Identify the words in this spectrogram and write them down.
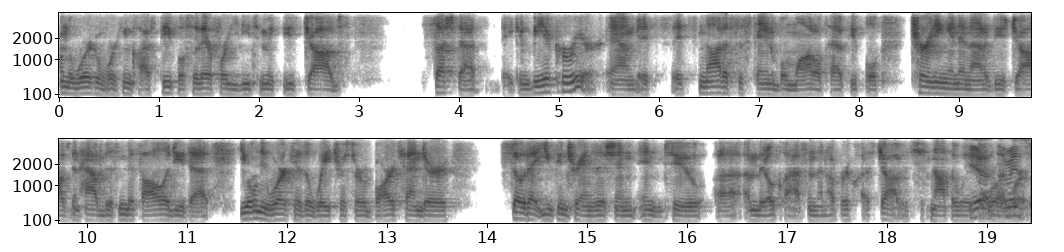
on the work of working class people, so therefore you need to make these jobs such that they can be a career. And it's it's not a sustainable model to have people turning in and out of these jobs and have this mythology that you only work as a waitress or a bartender so that you can transition into uh, a middle class and then upper class job. It's just not the way. Yeah, the I mean, works.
